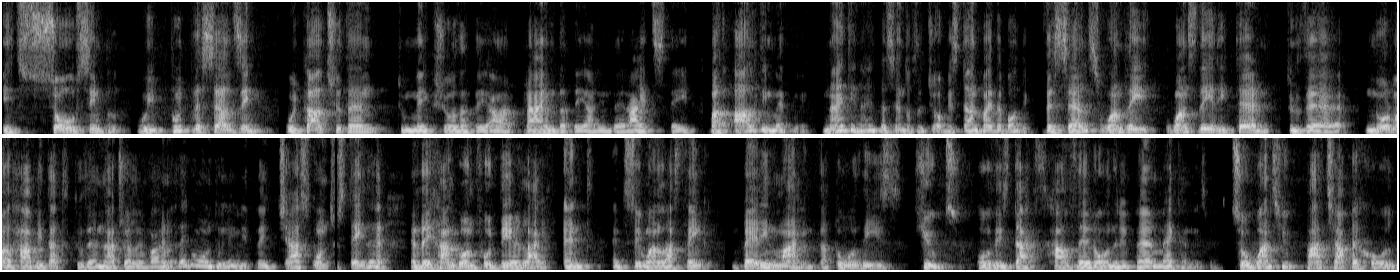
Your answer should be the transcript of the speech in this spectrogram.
it's so simple. We put the cells in, we culture them to make sure that they are primed, that they are in the right state. But ultimately, 99% of the job is done by the body. The cells, once they, once they return to their normal habitat, to their natural environment, they don't want to leave it. They just want to stay there and they hang on for dear life. And, and say one last thing, bear in mind that all these tubes, all these ducts have their own repair mechanism. So once you patch up a hole,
